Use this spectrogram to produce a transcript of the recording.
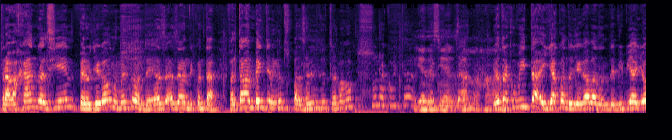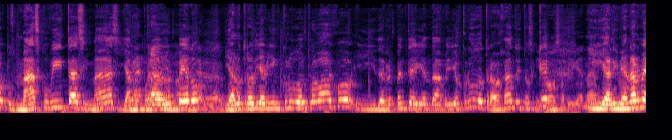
trabajando al 100, pero llegaba un momento donde, haz, haz de cuenta, faltaban 20 minutos para salir del trabajo, pues una cubita. Y ya una decías, cubita, ¿no? Ajá. Y otra cubita, y ya cuando llegaba donde vivía yo, pues más cubitas y más, y ya, Ya me ponía entrado, bien ¿no? pedo, y al otro día bien crudo al trabajo, y de repente ahí andaba medio crudo trabajando y no sé Y qué. vamos a alivianar, Y ¿no? alivianarme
